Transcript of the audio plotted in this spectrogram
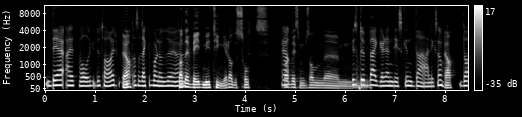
Det er et valg du tar. Ja. Altså, det er ikke bare noe du Da hadde det veid mye tyngre. Da hadde du solgt Ja. liksom sånn um, Hvis du bagger den disken der, liksom, Ja. da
